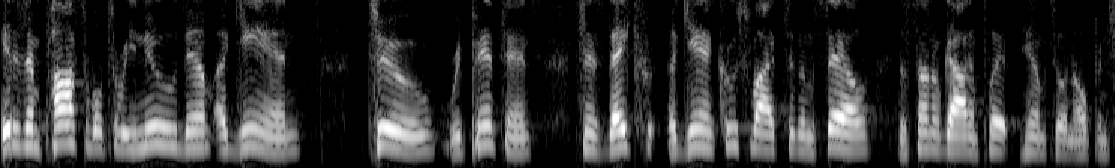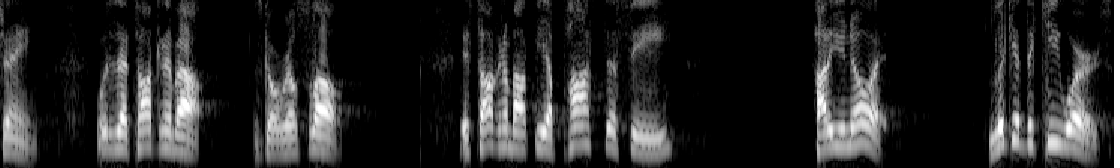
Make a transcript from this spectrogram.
it is impossible to renew them again to repentance, since they again crucified to themselves the Son of God and put him to an open shame. What is that talking about? Let's go real slow. It's talking about the apostasy. How do you know it? Look at the key words.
